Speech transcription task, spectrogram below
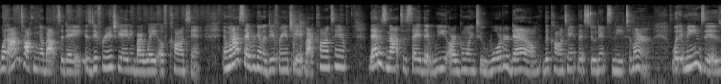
What I'm talking about today is differentiating by way of content. And when I say we're going to differentiate by content, that is not to say that we are going to water down the content that students need to learn. What it means is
